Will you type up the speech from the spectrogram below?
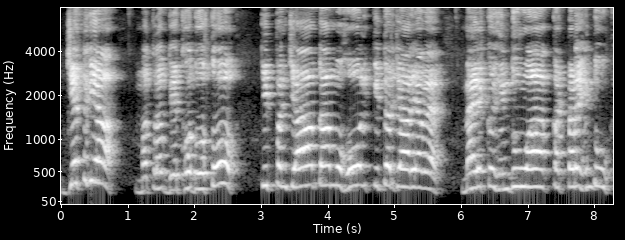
ਜਿੱਤ ਗਿਆ। ਮਤਲਬ ਦੇਖੋ ਦੋਸਤੋ ਕਿ ਪੰਜਾਬ ਦਾ ਮਾਹੌਲ ਕਿੱਧਰ ਜਾ ਰਿਹਾ ਹੈ ਮੈਂ ਇੱਕ ਹਿੰਦੂ ਆ ਕੱਟੜ ਹਿੰਦੂ।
